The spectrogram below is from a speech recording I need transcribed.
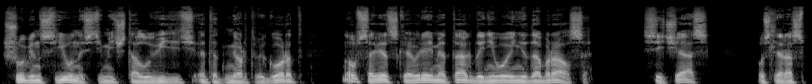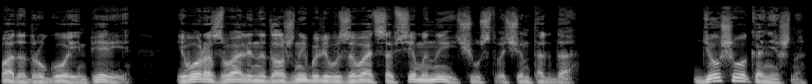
Шубин с юности мечтал увидеть этот мертвый город, но в советское время так до него и не добрался. Сейчас, после распада другой империи, его развалины должны были вызывать совсем иные чувства, чем тогда. «Дешево, конечно»,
